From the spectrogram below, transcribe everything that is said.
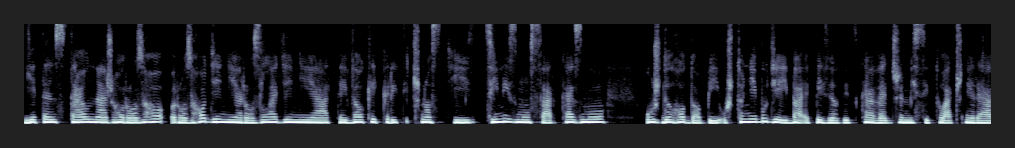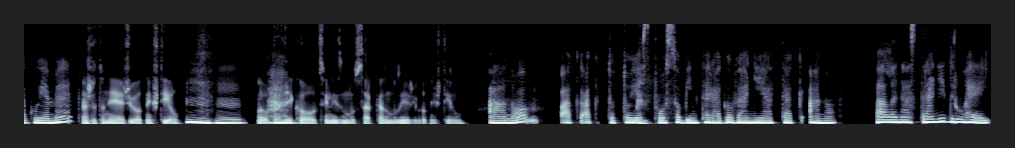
je ten stav nášho rozho- rozhodenia, rozladenia, tej veľkej kritičnosti, cynizmu, sarkazmu už dlhodobý. Už to nebude iba epizodická vec, že my situačne reagujeme. A že to nie je životný štýl. Mm-hmm. Lebo pre niekoho cynizmus, sarkazmus je životný štýl. Áno, ak, ak toto je spôsob interagovania, tak áno. Ale na strane druhej,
